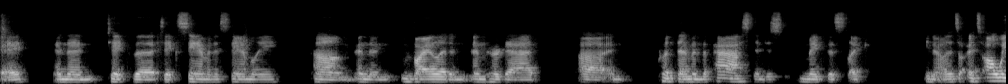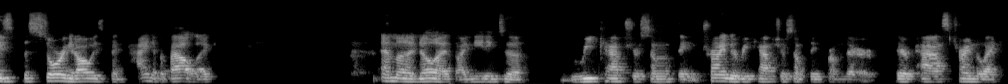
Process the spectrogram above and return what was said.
day, and then take the take Sam and his family, um, and then Violet and, and her dad, uh, and put them in the past, and just make this like, you know, it's it's always the story had always been kind of about like Emma and Noah like needing to recapture something, trying to recapture something from their their past, trying to like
